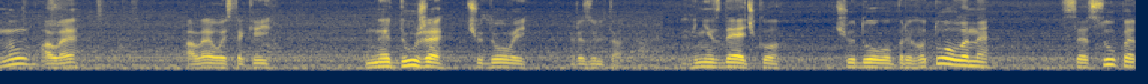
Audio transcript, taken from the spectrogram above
Ну, але, але ось такий не дуже чудовий результат. Гніздечко чудово приготовлене, все супер,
